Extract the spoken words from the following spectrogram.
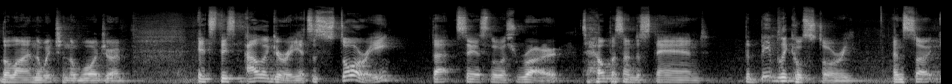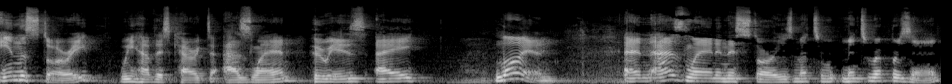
The Lion, the Witch, and the Wardrobe. It's this allegory. It's a story that C.S. Lewis wrote to help us understand the biblical story. And so in the story, we have this character Aslan, who is a lion. And Aslan in this story is meant to, meant to represent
